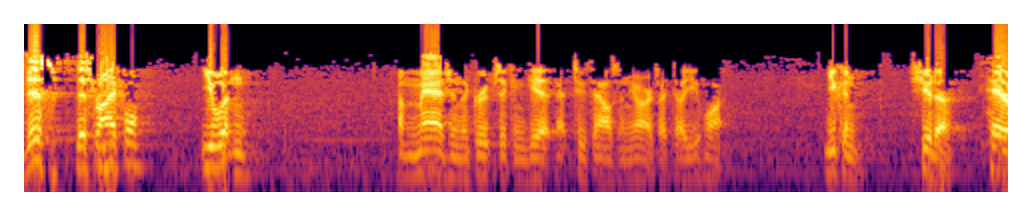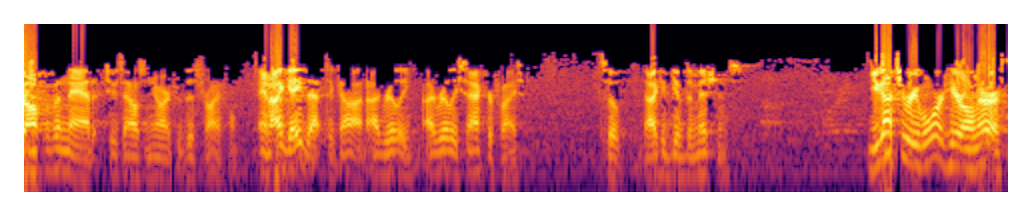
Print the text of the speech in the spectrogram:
This, this rifle, you wouldn't imagine the groups it can get at 2,000 yards, I tell you what. You can shoot a hair off of a gnat at 2,000 yards with this rifle. And I gave that to God. I really, I really sacrificed so I could give the missions. You got your reward here on earth.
